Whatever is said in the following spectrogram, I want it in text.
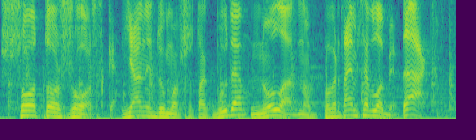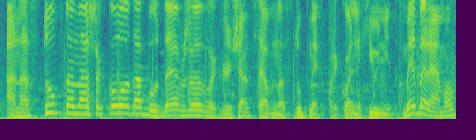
що то жорстке. Я не думав, що так буде. Ну ладно, повертаємося в лобі. Так. А наступна наша колода буде вже заключатися в наступних прикольних юнітах. Ми беремо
